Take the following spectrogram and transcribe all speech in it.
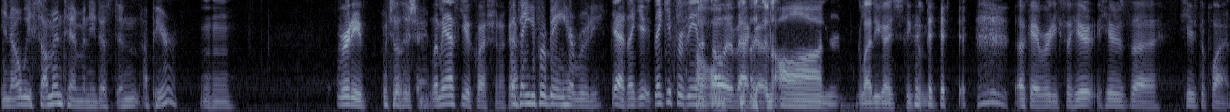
You know, we summoned him and he just didn't appear, Mm-hmm. Rudy, which so is a shame. let me ask you a question, okay? But thank you for being here, Rudy. yeah, thank you. Thank you for being a Oh, solid it's- It's an honor. Glad you guys think of me. okay, Rudy. So here, here's uh, here's the plan.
